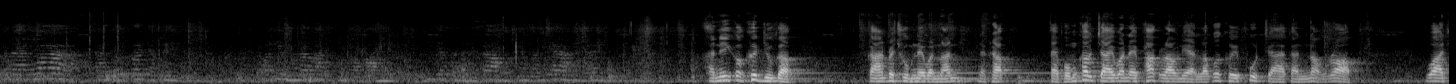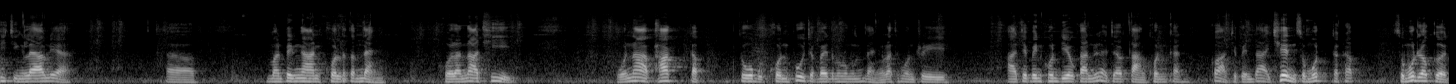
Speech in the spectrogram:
แสดงว่าอาจารย์เอกก็จะเป็นว่าที่หัวหน้าพรรคคนต่อไปที่จะเสนอเก้าในวันที่เก้าใช่ไหม อันนี้ก็ขึ้นอยู่กับการประชุมในวันนั้นนะครับ แต่ผมเข้าใจว่าในพักเราเนี่ยเราก็เคยพูดจากันนอกรอบ ว่าที่จริงแล้วเนี่ยมันเป็นงานคนละตำแหน่งคนละหน้าที่ หัวหน้าพักกับตัวบุคคลผู้จะไปดำรงตำแหน่งรัฐมนตรี อาจจะเป็นคนเดียวกันหรืออาจจะต่างคนกัน ก็อาจจะเป็นได้ เช่น สมมตินะครับ สมมติเราเกิด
